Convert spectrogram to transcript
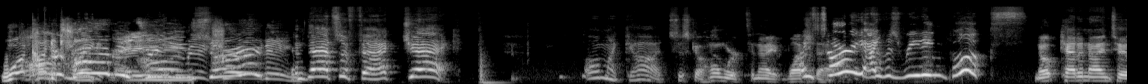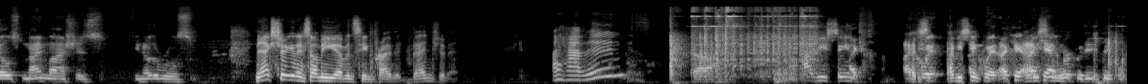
what kind of Army training training, sir. training And that's a fact, Jack. Oh my God, Cisco, homework tonight. Watch I'm that. sorry. I was reading books. Nope, cat of nine tails, nine lashes. You know the rules. Next, you're going to tell me you haven't seen Private Benjamin. I haven't. Uh, have you seen? I Have you quit. seen- have you I quit. I can't. I can't seen- work with these people.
